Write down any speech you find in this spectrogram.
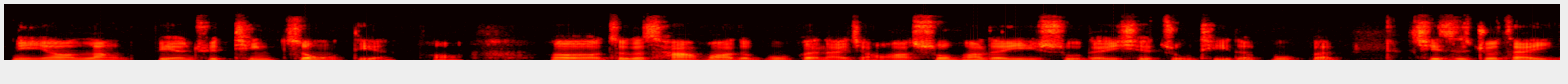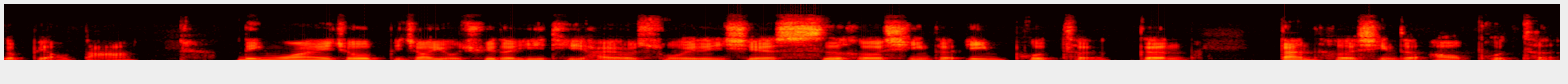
你要让别人去听重点哦，呃，这个插画的部分来讲的话，说话的艺术的一些主题的部分，其实就在一个表达。另外，就比较有趣的议题，还有所谓的一些四核心的 input 跟单核心的 output。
